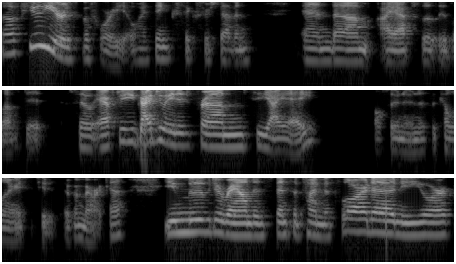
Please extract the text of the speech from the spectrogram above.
a few years before you, I think six or seven, and um, I absolutely loved it. So after you graduated from CIA, also known as the Culinary Institute of America, you moved around and spent some time in Florida, New York,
